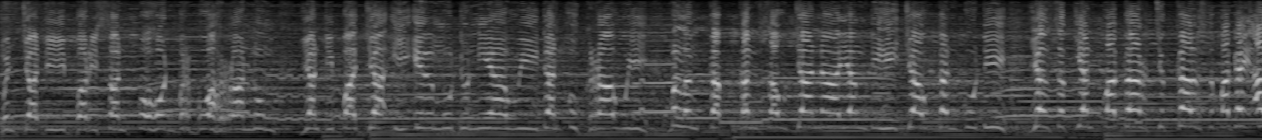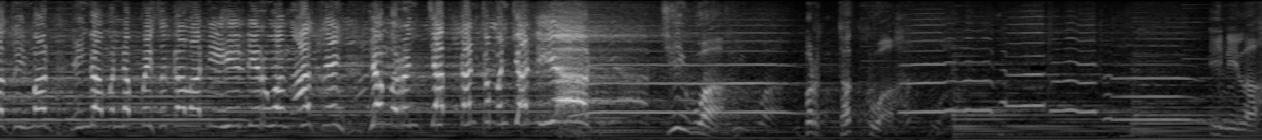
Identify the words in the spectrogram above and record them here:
menjadi barisan pohon berbuah ranum yang dibajai ilmu duniawi dan ukrawi melengkapkan saujana yang dihijaukan budi yang sekian pagar cekal sebagai aziman hingga menepis segala nihil di ruang asing yang merencapkan kemenjadian. Jiwa bertakwa. Inilah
